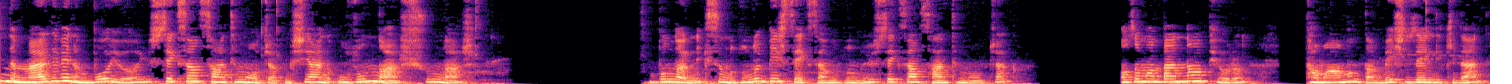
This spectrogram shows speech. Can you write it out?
Şimdi merdivenin boyu 180 santim olacakmış. Yani uzunlar şunlar. Bunların ikisinin uzunluğu 1.80 uzunluğu 180 santim olacak. O zaman ben ne yapıyorum? Tamamından 552'den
